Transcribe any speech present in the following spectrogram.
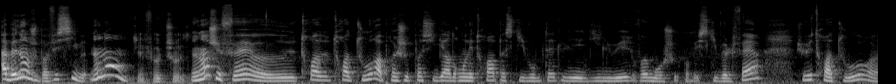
Ah ben non, j'ai pas fait cible. Non, non. tu as fait autre chose. Non, non, j'ai fait euh, trois, trois tours. Après, je sais pas s'ils garderont les trois parce qu'ils vont peut-être les diluer. Enfin bon, je sais pas ce qu'ils veulent faire. Je fais trois tours. euh,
